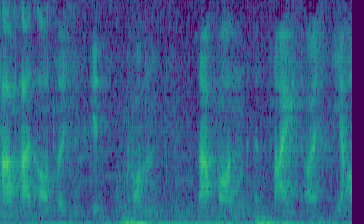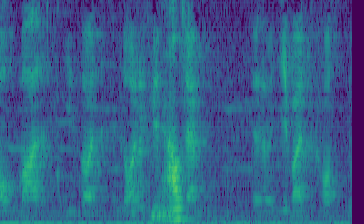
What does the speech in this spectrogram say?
Haben halt auch solche Skins bekommen. Davon äh, zeige ich euch die auch mal. Die sollen 49 Aus. Gems äh, jeweils kosten.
